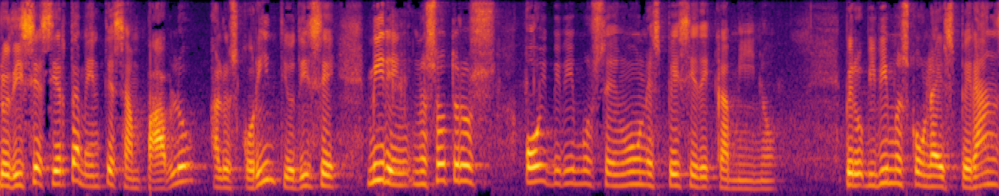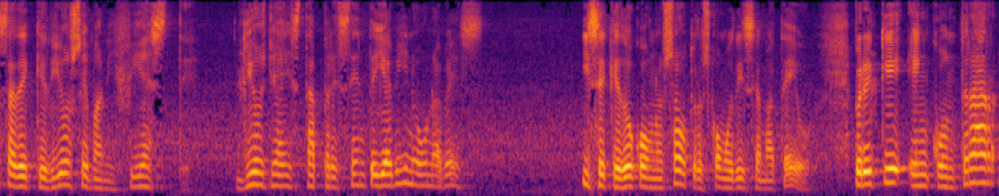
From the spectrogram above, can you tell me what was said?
Lo dice ciertamente San Pablo a los Corintios. Dice, miren, nosotros hoy vivimos en una especie de camino, pero vivimos con la esperanza de que Dios se manifieste. Dios ya está presente, ya vino una vez y se quedó con nosotros, como dice Mateo. Pero hay que encontrar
